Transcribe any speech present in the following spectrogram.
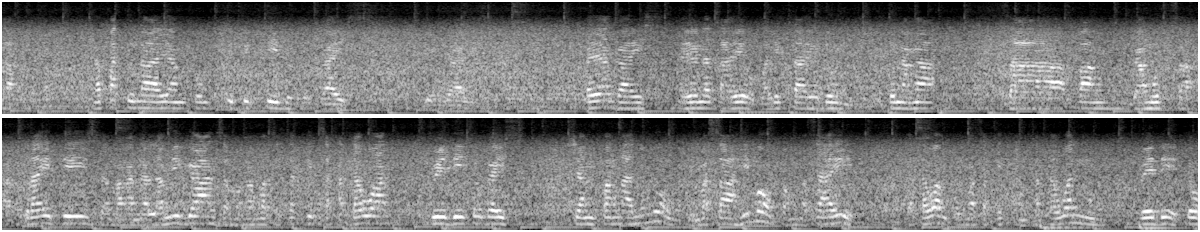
sa napatunayan kong epektibo po guys. Yun guys. Kaya guys, ayun na tayo, balik tayo dun. Ito na nga, sa panggamot sa arthritis, sa mga nalamigan, sa mga masasakit sa katawan. Pwede ito guys, siyang pang ano mo, imasahe mo, pang masahe. Katawan, kung masakit ang katawan mo, pwede ito.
